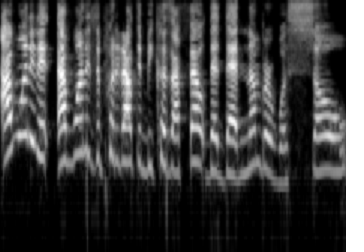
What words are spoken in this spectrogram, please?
I wanted it. I wanted to put it out there because I felt that that number was so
